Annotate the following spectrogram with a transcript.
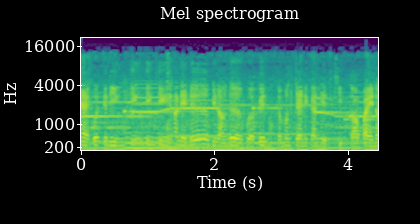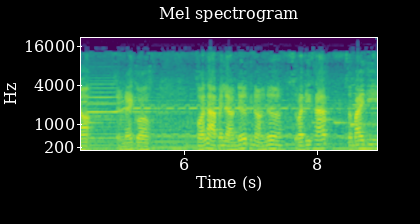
ร์กดกระดิ่งติ้งติ้งติ้งให้ในเด้อพี่น้องเด้อเพื่อเป็นกำลังใจในการเห็นคลิปต่อไปเนาะจากนั้นก็ขอลาไปแล้วเด้อพี่น้องเด้อสวัสดีครับ สบายดี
